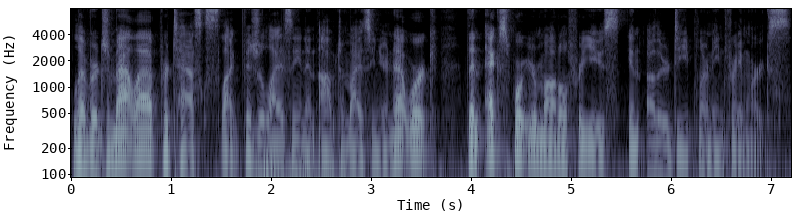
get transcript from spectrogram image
Leverage MATLAB for tasks like visualizing and optimizing your network, then export your model for use in other deep learning frameworks.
